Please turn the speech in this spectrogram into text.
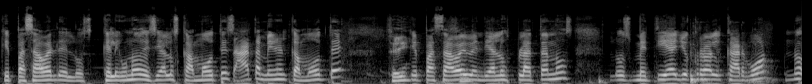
que pasaba el de los, que le- uno decía los camotes, ah, también el camote, Sí. que pasaba y vendían los plátanos, los metía yo creo al carbón. No,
